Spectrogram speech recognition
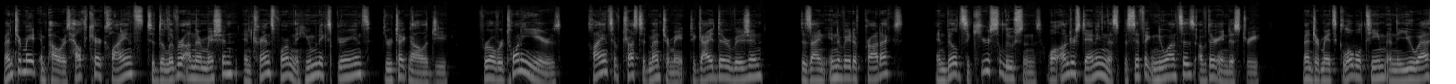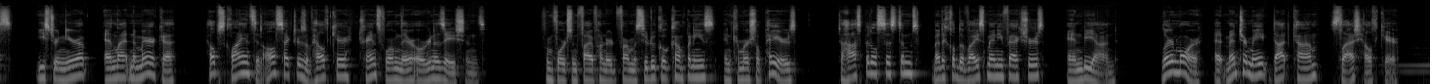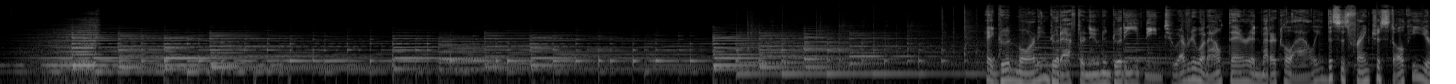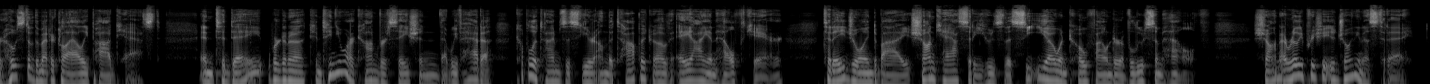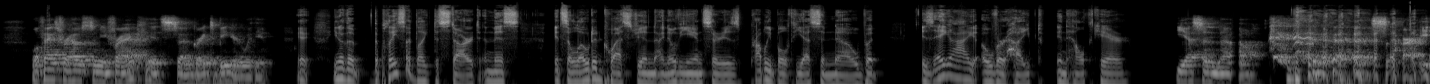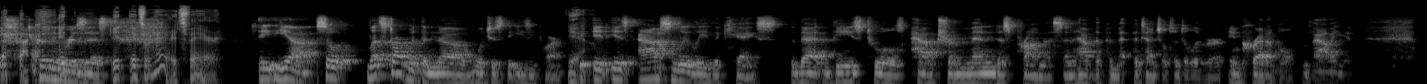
MentorMate empowers healthcare clients to deliver on their mission and transform the human experience through technology. For over 20 years, clients have trusted MentorMate to guide their vision, design innovative products, and build secure solutions while understanding the specific nuances of their industry. MentorMate's global team in the US, Eastern Europe, and Latin America helps clients in all sectors of healthcare transform their organizations. From Fortune 500 pharmaceutical companies and commercial payers to hospital systems, medical device manufacturers, and beyond. Learn more at mentormate.com/healthcare. Good morning, good afternoon, and good evening to everyone out there in Medical Alley. This is Frank Jaskulke, your host of the Medical Alley podcast. And today we're going to continue our conversation that we've had a couple of times this year on the topic of AI in healthcare. Today, joined by Sean Cassidy, who's the CEO and co founder of Lucem Health. Sean, I really appreciate you joining us today. Well, thanks for hosting me, Frank. It's uh, great to be here with you. Yeah, you know the the place I'd like to start, and this it's a loaded question. I know the answer is probably both yes and no, but is AI overhyped in healthcare? Yes and no. Sorry, I couldn't it, resist. It, it's fair. It's fair. Yeah. So let's start with the no, which is the easy part. Yeah. It, it is absolutely the case that these tools have tremendous promise and have the potential to deliver incredible value.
